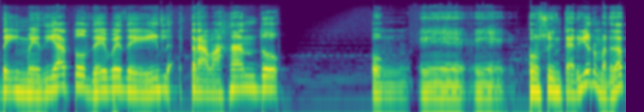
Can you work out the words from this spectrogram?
de inmediato debe de ir trabajando con, eh, eh, con su interior, ¿verdad?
